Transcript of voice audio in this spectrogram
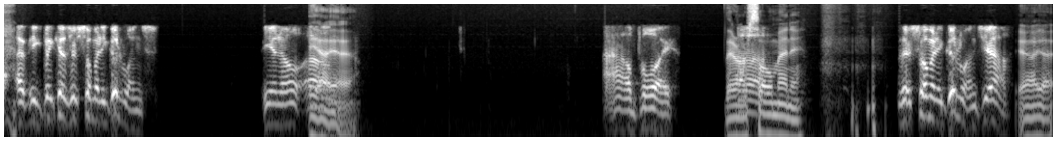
I mean, because there's so many good ones. You know. Um, yeah, yeah. Oh boy, There are uh, so many. There's so many good ones. Yeah, Yeah, yeah,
